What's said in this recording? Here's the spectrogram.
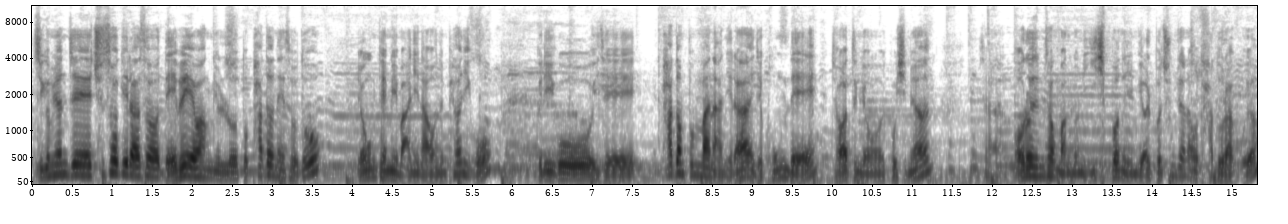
지금 현재 추석이라서 4배의 확률로 또 파던에서도 영웅템이 많이 나오는 편이고 그리고 이제 파던뿐만 아니라 이제 공대 저 같은 경우 보시면 자 얼음성 막론은 20번은 이미 10번 충전하고 다 돌았고요.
